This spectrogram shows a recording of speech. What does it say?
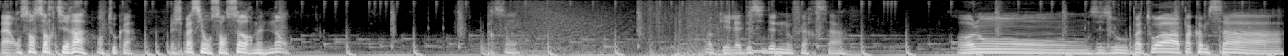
Bah, on s'en sortira, en tout cas. Mais je sais pas si on s'en sort maintenant. Garçon. Ok, il a décidé de nous faire ça. Oh non, Zizou, pas toi, pas comme ça.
